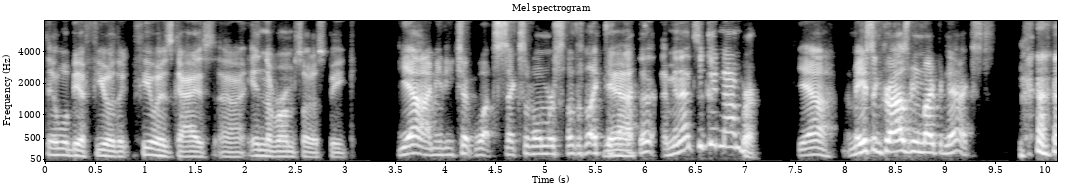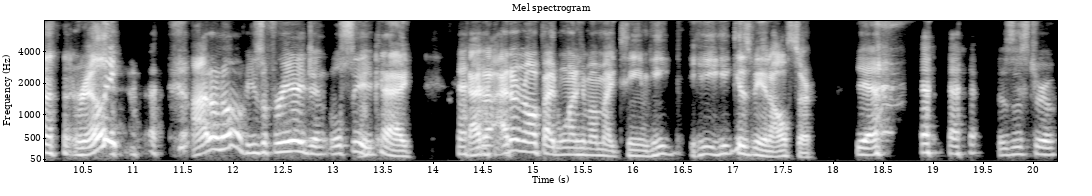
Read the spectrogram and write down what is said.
there will be a few of the few of his guys uh, in the room, so to speak. Yeah, I mean he took what six of them or something like that. Yeah, I mean that's a good number. Yeah, Mason Crosby might be next. really? I don't know. He's a free agent. We'll see. Okay. I don't, I don't know if I'd want him on my team. He he he gives me an ulcer. Yeah, this is true.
